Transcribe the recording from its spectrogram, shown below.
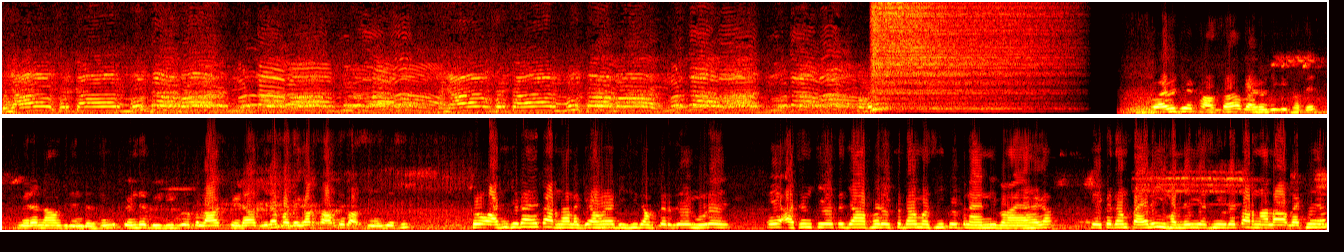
ਪੰਜਾਬ ਸਰਕਾਰ ਮੁਰਦਾਬਾਦ। ਮੁਰਦਾਬਾਦ ਮੁਰਦਾਬਾਦ। ਪੰਜਾਬ ਸਰਕਾਰ ਮੁਰਦਾਬਾਦ। ਵਾਹਿਗੁਰੂ ਜੀ ਕਾ ਖਾਲਸਾ ਵਾਹਿਗੁਰੂ ਜੀ ਕੀ ਫਤਿਹ। ਮੇਰਾ ਨਾਮ ਜਰਿੰਦਰ ਸਿੰਘ ਪਿੰਡ ਬੀਜੀਪੁਰ ਬਲਾਕ ਖੇੜਾ ਜ਼ਿਲ੍ਹਾ ਫਤਿਹਗੜ੍ਹ ਸਾਹਿਬ ਦੇ ਵਾਸੀ ਹਾਂ ਜੀ ਅਸੀਂ। ਸੋ ਅੱਜ ਜਿਹੜਾ ਇਹ ਧਰਨਾ ਲੱਗਿਆ ਹੋਇਆ ਡੀਸੀ ਦਫ਼ਤਰ ਦੇ ਮੂਹਰੇ ਇਹ ਅਚਨਚੇਤ ਜਾਂ ਫਿਰ ਇੱਕਦਮ ਅਸੀਂ ਕੋਈ ਪਲਾਨ ਨਹੀਂ ਬਣਾਇਆ ਹੈਗਾ। ਇੱਕਦਮ ਪਹਿਲੇ ਹੀ ਹੱਲੇ ਹੀ ਅਸੀਂ ਉਹਦੇ ਧਰਨਾ ਲਾ ਬੈਠੇ ਹਾਂ।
